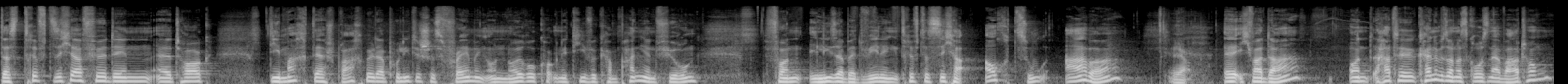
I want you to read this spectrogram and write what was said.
Das trifft sicher für den äh, Talk die Macht der Sprachbilder, politisches Framing und neurokognitive Kampagnenführung von Elisabeth Wehling trifft es sicher auch zu, aber Ja. äh, ich war da und hatte keine besonders großen Erwartungen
